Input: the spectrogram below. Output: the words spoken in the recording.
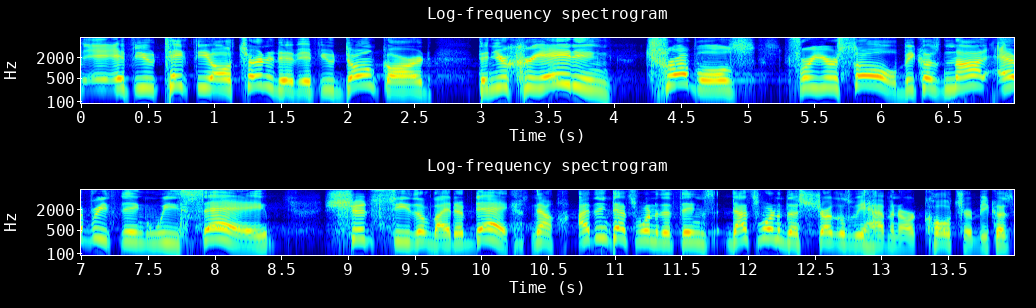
if you take the alternative, if you don't guard, then you're creating troubles for your soul because not everything we say should see the light of day. Now, I think that's one of the things, that's one of the struggles we have in our culture because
